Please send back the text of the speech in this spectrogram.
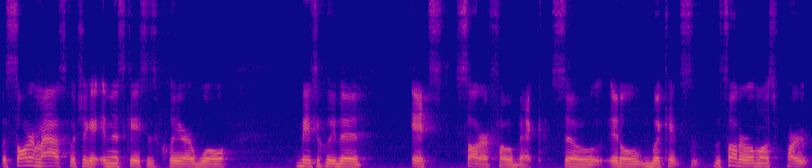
the solder mask, which in this case is clear, will basically the it's solder phobic. So it'll wick its, the solder almost part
